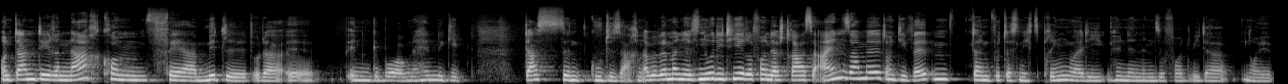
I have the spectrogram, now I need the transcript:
und dann deren Nachkommen vermittelt oder äh, in geborgene Hände gibt. Das sind gute Sachen. Aber wenn man jetzt nur die Tiere von der Straße einsammelt und die Welpen, dann wird das nichts bringen, weil die Hündinnen sofort wieder neue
